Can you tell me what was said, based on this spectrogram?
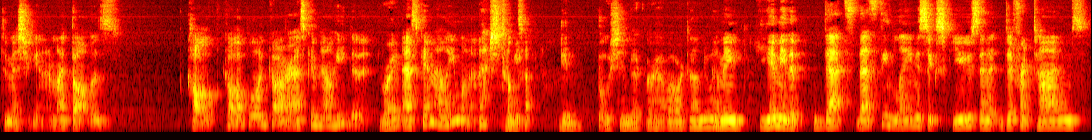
to Michigan. And my thought was, call call up Lloyd Carr, ask him how he did it. right? Ask him how he won a national I mean, title. Did Bo Schembechler have a hard time doing I it? I mean, give me the that's that's the lamest excuse. And at different times,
